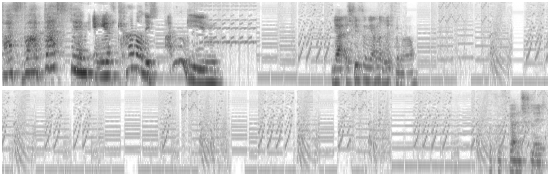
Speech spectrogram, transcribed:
Was war das denn, ey? Es kann doch nicht angehen. Ja, es schießt in die andere Richtung, ja. Das ist ganz schlecht.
